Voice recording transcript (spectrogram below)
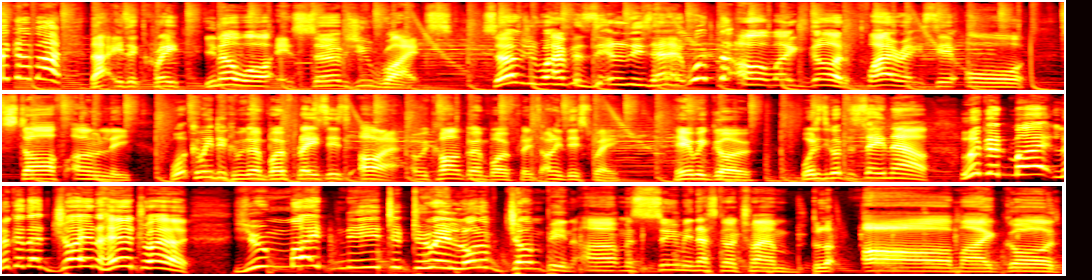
Look at that. That is a crazy. You know what? It serves you right. Serves you right for sitting on his hair. What the? Oh my god. Fire exit or staff only. What can we do? Can we go in both places? All right. We can't go in both places. Only this way. Here we go. What has he got to say now? Look at my, look at that giant hair dryer. You might need to do a lot of jumping. Uh, I'm assuming that's going to try and block. Oh, my God.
